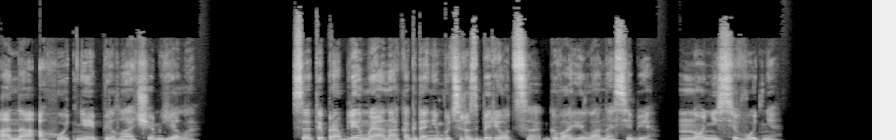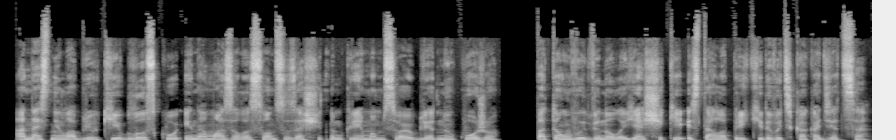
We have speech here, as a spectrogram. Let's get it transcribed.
она охотнее пила, чем ела. «С этой проблемой она когда-нибудь разберется», — говорила она себе, но не сегодня. Она сняла брюки и блузку и намазала солнцезащитным кремом свою бледную кожу, потом выдвинула ящики и стала прикидывать, как одеться.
